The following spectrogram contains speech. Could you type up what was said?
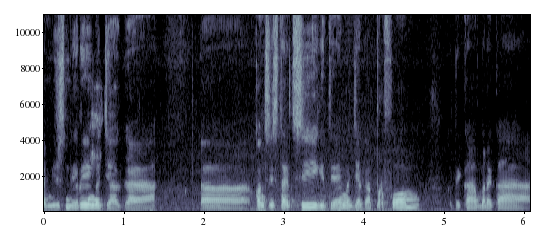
MU sendiri ngejaga uh, konsistensi gitu ya, ngejaga perform ketika mereka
